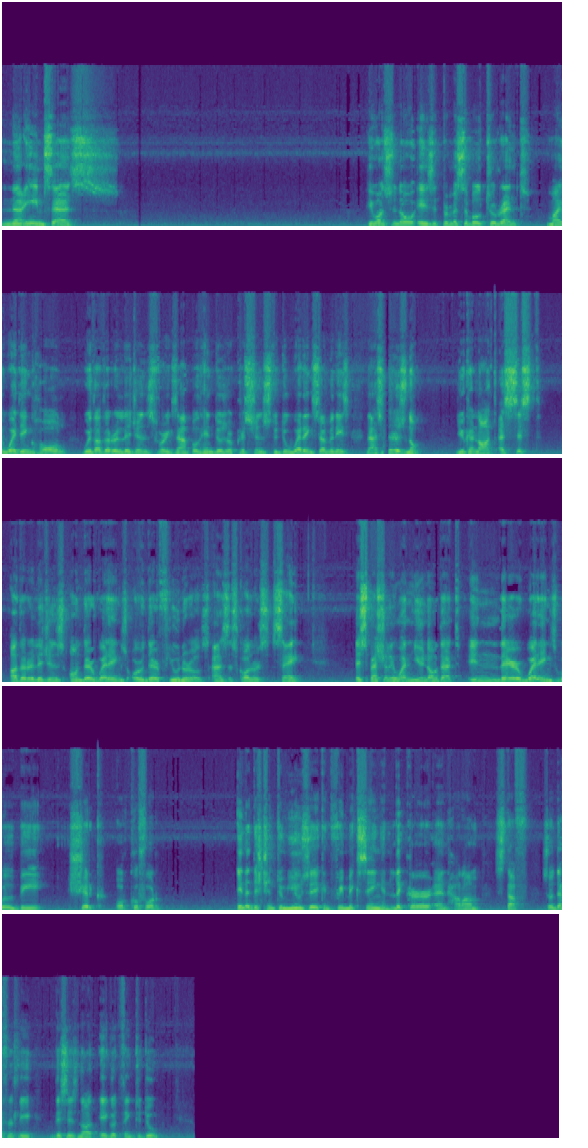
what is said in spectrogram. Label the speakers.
Speaker 1: Naeem says, he wants to know, is it permissible to rent my wedding hall with other religions, for example, Hindus or Christians, to do wedding ceremonies? The answer is no. You cannot assist other religions on their weddings or their funerals, as the scholars say, especially when you know that in their weddings will be shirk or kufr, in addition to music and free mixing and liquor and haram stuff. So definitely this is not a good thing to do.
